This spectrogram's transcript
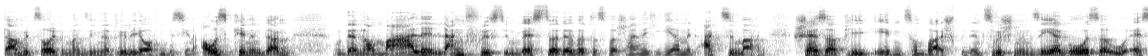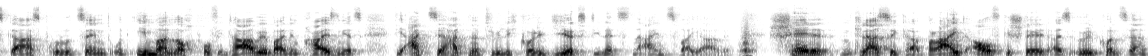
Damit sollte man sich natürlich auch ein bisschen auskennen dann. Und der normale Langfrist-Investor, der wird das wahrscheinlich eher mit Aktien machen. Chesapeake eben zum Beispiel. Inzwischen ein sehr großer US-Gasproduzent und immer noch profitabel bei den Preisen jetzt. Die Aktie hat natürlich korrigiert die letzten ein, zwei Jahre. Shell, ein Klassiker, breit aufgestellt als Ölkonzern,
